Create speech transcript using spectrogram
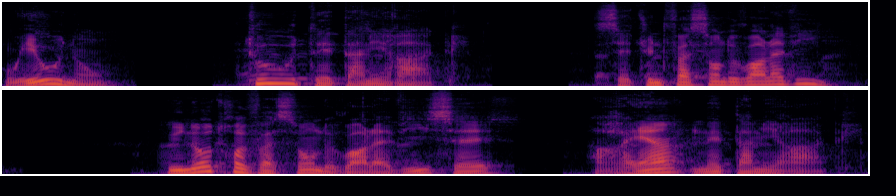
Oui ou non? Tout est un miracle. C'est une façon de voir la vie. Une autre façon de voir la vie, c'est « rien n'est un miracle ».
